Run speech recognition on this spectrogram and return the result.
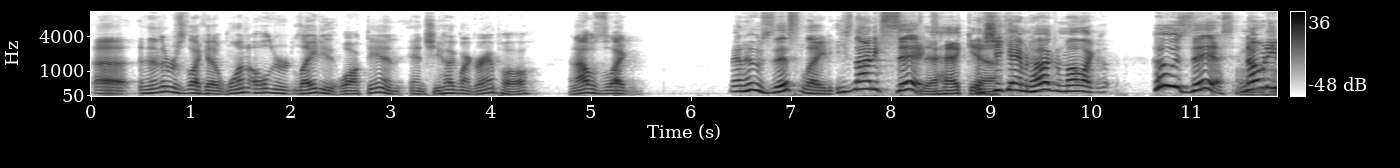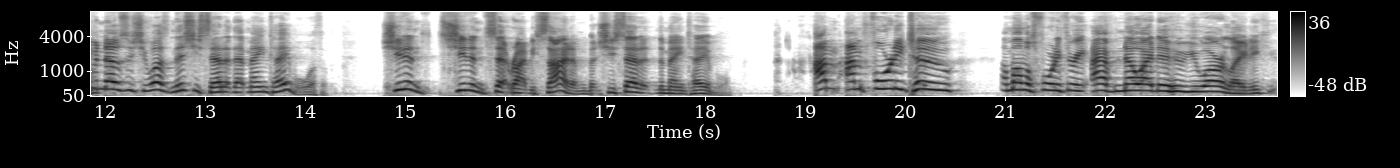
Uh, and then there was like a one older lady that walked in and she hugged my grandpa, and I was like, "Man, who's this lady? He's ninety six. The heck yeah. And she came and hugged him. I'm like, "Who is this?" Nobody even knows who she was. And then she sat at that main table with him. She didn't. She didn't sit right beside him, but she sat at the main table. I'm I'm 42. I'm almost 43. I have no idea who you are, lady.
